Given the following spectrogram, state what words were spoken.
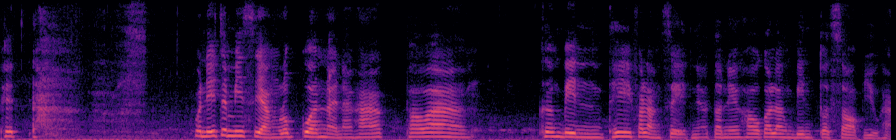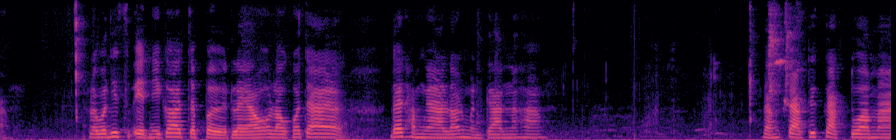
เผ็ด วันนี้จะมีเสียงรบกวนหน่อยนะคะ เพราะว่าเครื่องบินที่ฝรั่งเศสเนี่ย ตอนนี้เขากำลังบินตรวจสอบอยู่ค่ะ แล้ววันที่ 11 นี้ก็จะเปิดแล้ว เราก็จะได้ทำงานแล้วเหมือนกันนะคะ หลังจากที่กักตัวมา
